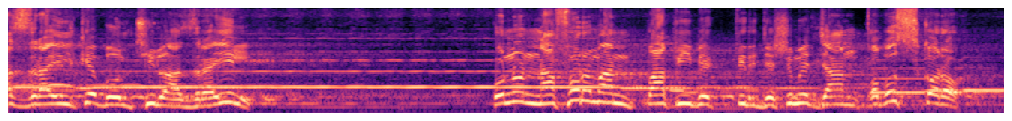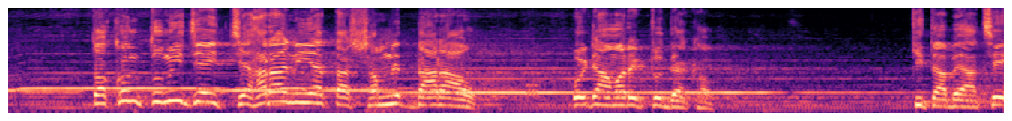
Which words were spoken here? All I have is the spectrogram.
আজরাইলকে বলছিল, আজরাইল কোন নাফরমান পাপী ব্যক্তির যে সময় যান কবজ করো। তখন তুমি যেই চেহারা নিয়ে তার সামনে দাঁড়াও, ওইটা আমার একটু দেখাও। কিতাবে আছে,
